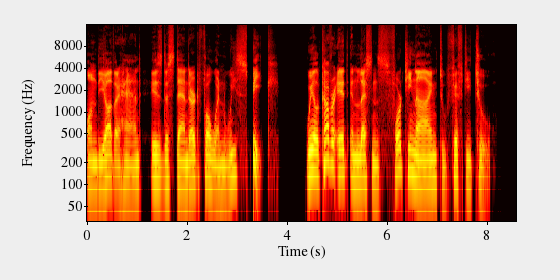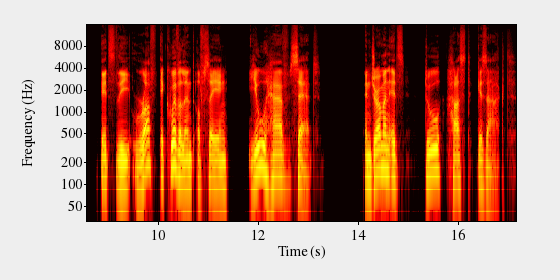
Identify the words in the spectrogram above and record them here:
on the other hand, is the standard for when we speak. We'll cover it in lessons 49 to 52. It's the rough equivalent of saying, you have said. In German, it's du hast gesagt.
